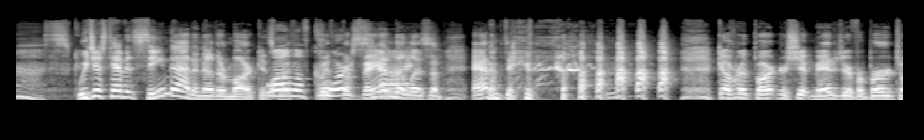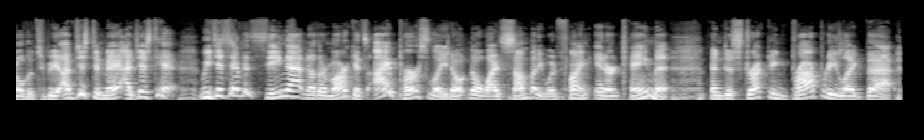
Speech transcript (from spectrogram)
Ah, We just haven't seen that in other markets. Well, with, of course with the not. vandalism. Adam Davis, government partnership manager for Bird, told the Topeka. I'm just ama- I just ha- we just haven't seen that in other markets. I personally don't know why somebody would find entertainment in destructing property like that.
